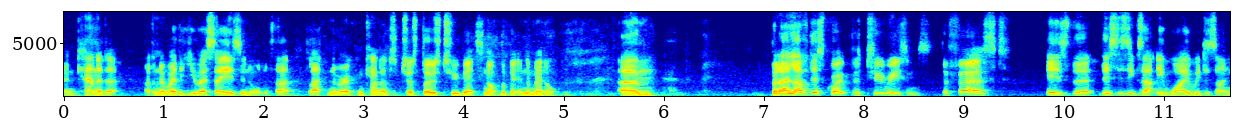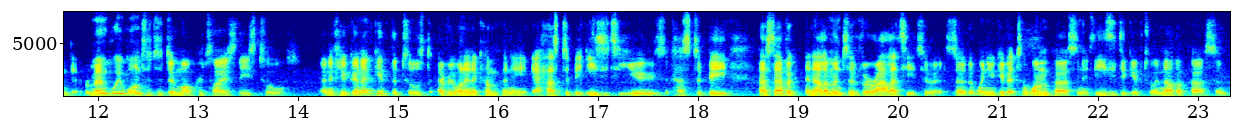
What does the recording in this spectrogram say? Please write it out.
and Canada. I don't know where the USA is in all of that, Latin America and Canada, just those two bits, not the bit in the middle. Um, but I love this quote for two reasons. The first is that this is exactly why we designed it. Remember, we wanted to democratize these tools. And if you're going to give the tools to everyone in a company, it has to be easy to use. It has to be has to have a, an element of virality to it, so that when you give it to one person, it's easy to give to another person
